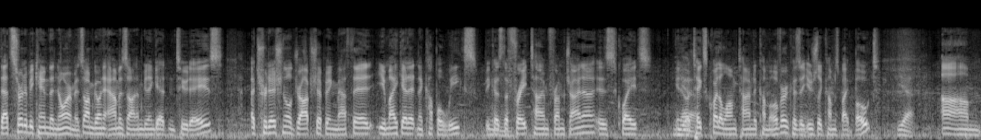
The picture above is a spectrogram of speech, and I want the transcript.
that sort of became the norm. It's, oh, I'm going to Amazon, I'm going to get it in two days. A traditional drop shipping method, you might get it in a couple weeks because the freight time from China is quite, you know, Mm. Yeah. it takes quite a long time to come over because it usually comes by boat. Yeah. Um,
